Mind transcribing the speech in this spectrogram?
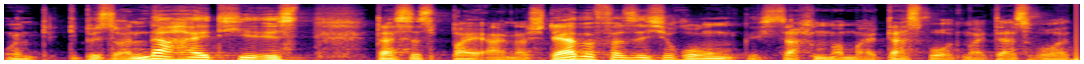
Und die Besonderheit hier ist, dass es bei einer Sterbeversicherung, ich sage mal das Wort, mal das Wort,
